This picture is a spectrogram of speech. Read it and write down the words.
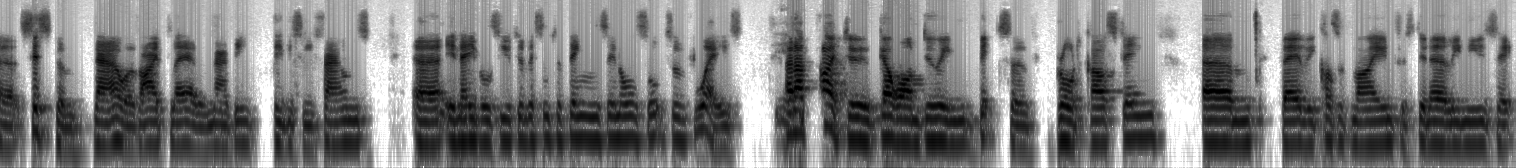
uh, system now of iPlayer and now BBC Sounds uh, enables you to listen to things in all sorts of ways. Yeah. And I've tried to go on doing bits of broadcasting um, they, because of my interest in early music,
